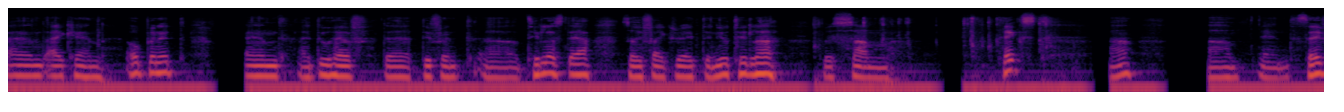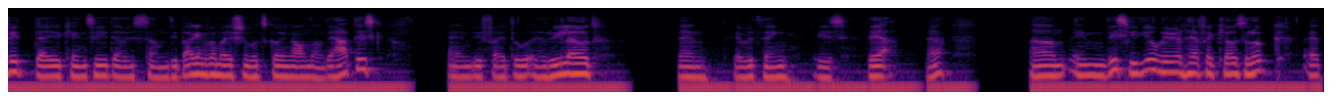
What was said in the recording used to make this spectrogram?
and I can open it and I do have the different uh, tiddlers there so if I create a new tiddler with some text uh, um, and save it there you can see there is some debug information what's going on on the hard disk and if I do a reload then everything is there yeah? um, in this video we will have a closer look at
